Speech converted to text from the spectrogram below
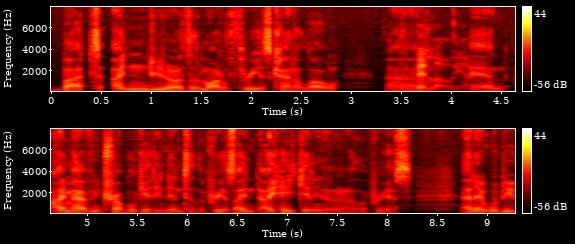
but I do know that the Model Three is kind of low, It's a bit low. Yeah. and I'm having trouble getting into the Prius. I I hate getting in and out of the Prius, and it would be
